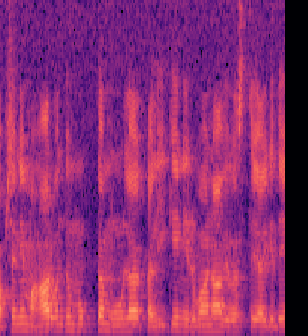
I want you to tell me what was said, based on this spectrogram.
ಆಪ್ಷನ್ ಎ, ಮಹಾರ್ ಒಂದು ಮುಕ್ತ ಮೂಲ ಕಲಿಕೆ ನಿರ್ವಹಣಾ ವ್ಯವಸ್ಥೆಯಾಗಿದೆ.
